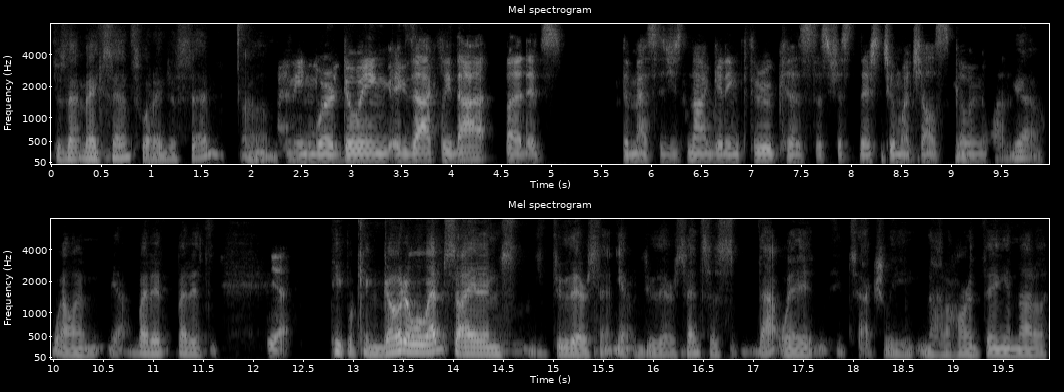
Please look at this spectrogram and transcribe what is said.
does that make sense? What I just said? Um, I mean, we're doing exactly that, but it's the message is not getting through because it's just there's too much else going on. Yeah, well, and yeah, but it, but it, yeah, people can go to a website and do their, you know, do their census that way. It's actually not a hard thing and not a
